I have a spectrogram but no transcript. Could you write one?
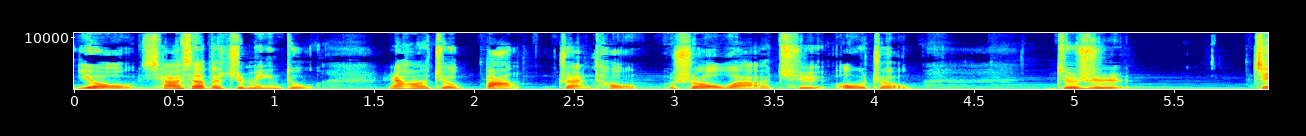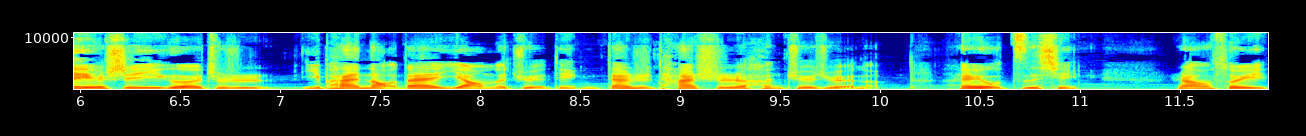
有小小的知名度，然后就棒转头我说我要去欧洲，就是这也是一个就是一拍脑袋一样的决定，但是他是很决绝的，很有自信，然后所以。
